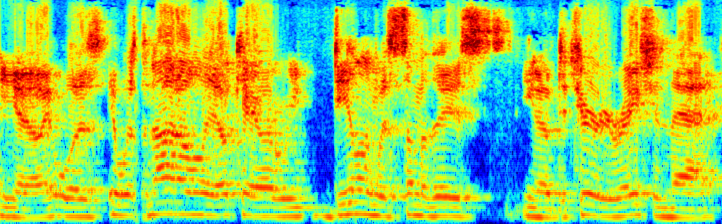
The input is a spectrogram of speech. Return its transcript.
you know it was it was not only okay are we dealing with some of this you know deterioration that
